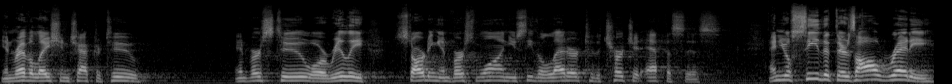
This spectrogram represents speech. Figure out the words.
In Revelation chapter 2, in verse 2, or really starting in verse 1, you see the letter to the church at Ephesus. And you'll see that there's already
